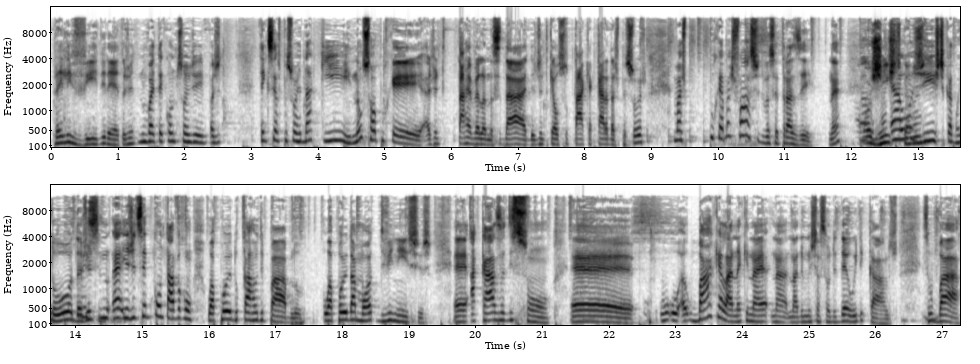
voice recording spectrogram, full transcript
Pra ele vir direto, a gente não vai ter condições de. A gente tem que ser as pessoas daqui, não só porque a gente tá revelando a cidade, a gente quer o sotaque, a cara das pessoas, mas porque é mais fácil de você trazer, né? A logística, É a né? logística Muito- toda. a gente, é, e a gente sempre contava com o apoio do carro de Pablo, o apoio da moto de Vinícius, é, a casa de som, é, o, o, o bar que é lá, né, que na, na, na administração de Deu e de Carlos, o bar,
